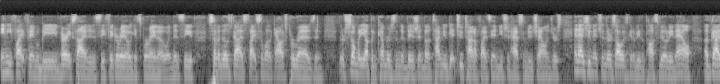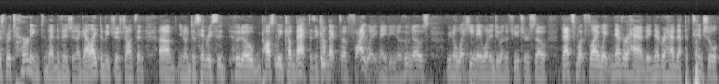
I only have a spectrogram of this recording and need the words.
any fight fan would be very excited to see Figueroa against Moreno, and then see some of those guys fight someone like Alex Perez. And there's so many up and comers in the division. By the time you get two title fights in, you should have some new challengers. And as you mentioned, there's always going to be the possibility now of guys returning to that division. A guy like Demetrious Johnson. Um, you know, does Henry Cejudo possibly come back? Does he come back to flyweight? Maybe. You know, who knows? you know what he may want to do in the future. So that's what flyweight never had. They never had that potential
